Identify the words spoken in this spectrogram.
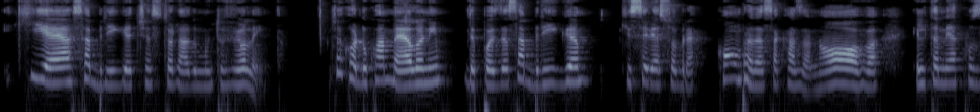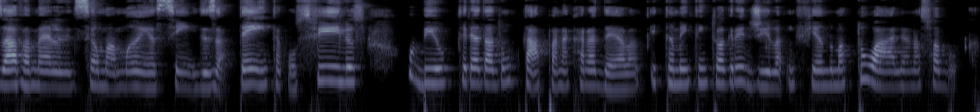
e que essa briga tinha se tornado muito violenta. De acordo com a Melanie, depois dessa briga, que seria sobre a compra dessa casa nova. Ele também acusava a Melanie de ser uma mãe assim desatenta com os filhos. O Bill teria dado um tapa na cara dela e também tentou agredi-la enfiando uma toalha na sua boca.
